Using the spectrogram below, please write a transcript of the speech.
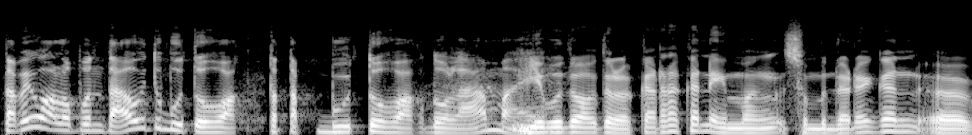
Tapi walaupun tahu itu butuh waktu tetap butuh waktu lama iya, ya. Iya, butuh waktu lama karena kan emang sebenarnya kan uh,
